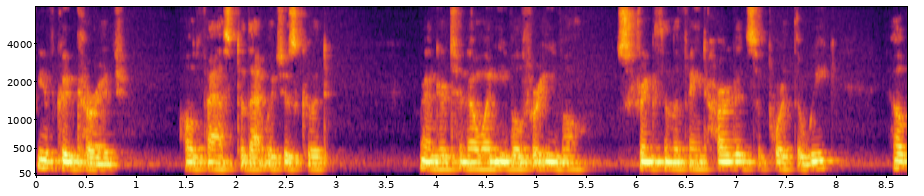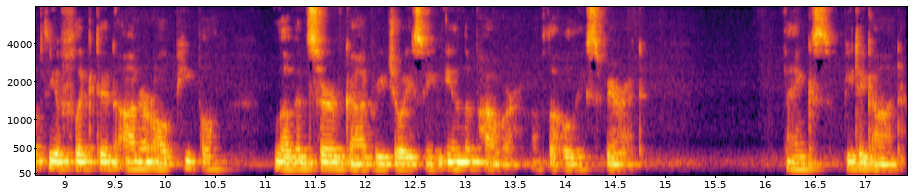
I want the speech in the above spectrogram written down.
Be of good courage. Hold fast to that which is good. Render to no one evil for evil. Strengthen the faint hearted, support the weak, help the afflicted, honor all people love and serve God, rejoicing in the power of the Holy Spirit. Thanks be to God.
